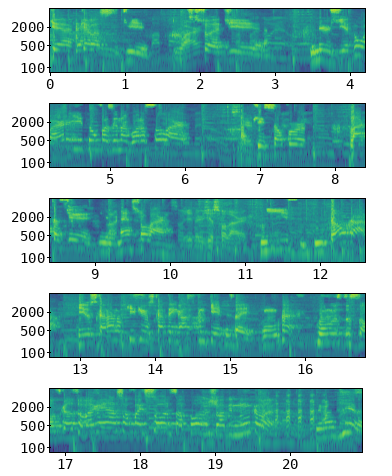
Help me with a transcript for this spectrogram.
que é aquelas de, de energia do ar, e estão fazendo agora solar, Certo. que são por placas de, de, né, solar. São de energia solar. Isso. Então, cara, e os caras, o que, que os caras têm gasto com o isso daí? Com, com a luz do sol. Os caras só vai ganhar, só faz sol nessa porra, não chove nunca, mano. Você imagina?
